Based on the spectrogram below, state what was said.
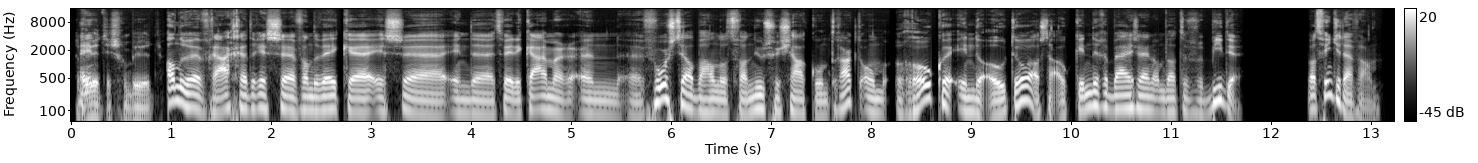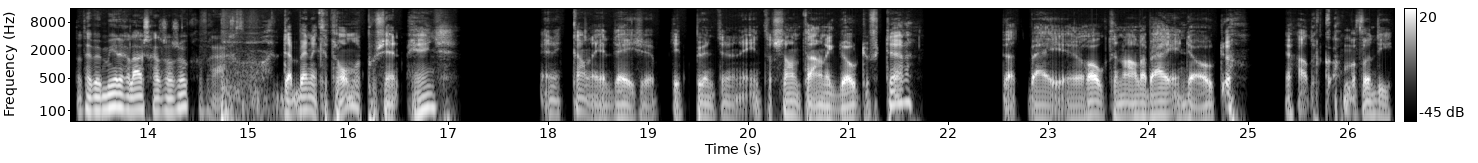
Gebeurd is gebeurd. Andere vraag. Er is eh, van de week eh, is, eh, in de Tweede Kamer een voorstel behandeld van nieuw sociaal contract om roken in de auto, als daar ook kinderen bij zijn, om dat te verbieden. Wat vind je daarvan? Dat hebben meerdere luisteraars ons ook gevraagd. Daar ben ik het 100% mee eens. En ik kan je deze, op dit punt een interessante anekdote vertellen. Dat wij eh, rookten allebei in de auto. We hadden komen van die.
